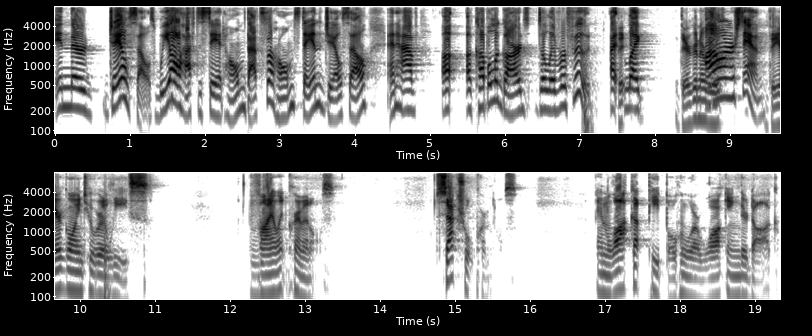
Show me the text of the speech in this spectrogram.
in their jail cells? We all have to stay at home. That's their home. Stay in the jail cell and have a, a couple of guards deliver food. I, They- like, They're going to I don't understand. they are going to release violent criminals, sexual criminals, and lock up people who are walking their dog.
